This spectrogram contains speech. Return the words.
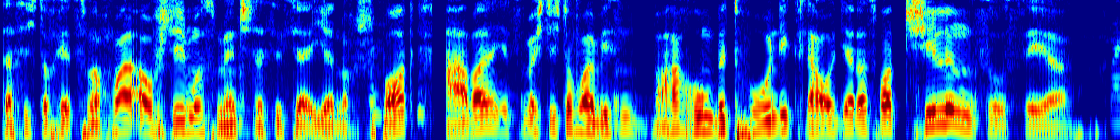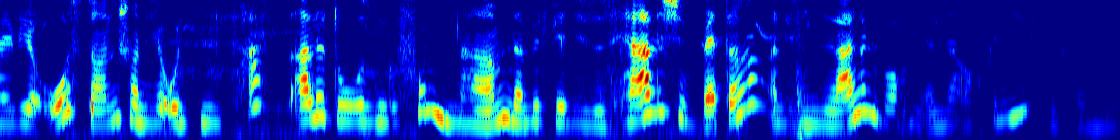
dass ich doch jetzt nochmal aufstehen muss. Mensch, das ist ja eher noch Sport. Aber jetzt möchte ich doch mal wissen, warum betont die Claudia das Wort chillen so sehr? Weil wir Ostern schon hier unten fast alle Dosen gefunden haben, damit wir dieses herrliche Wetter an diesem langen Wochenende auch genießen können.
